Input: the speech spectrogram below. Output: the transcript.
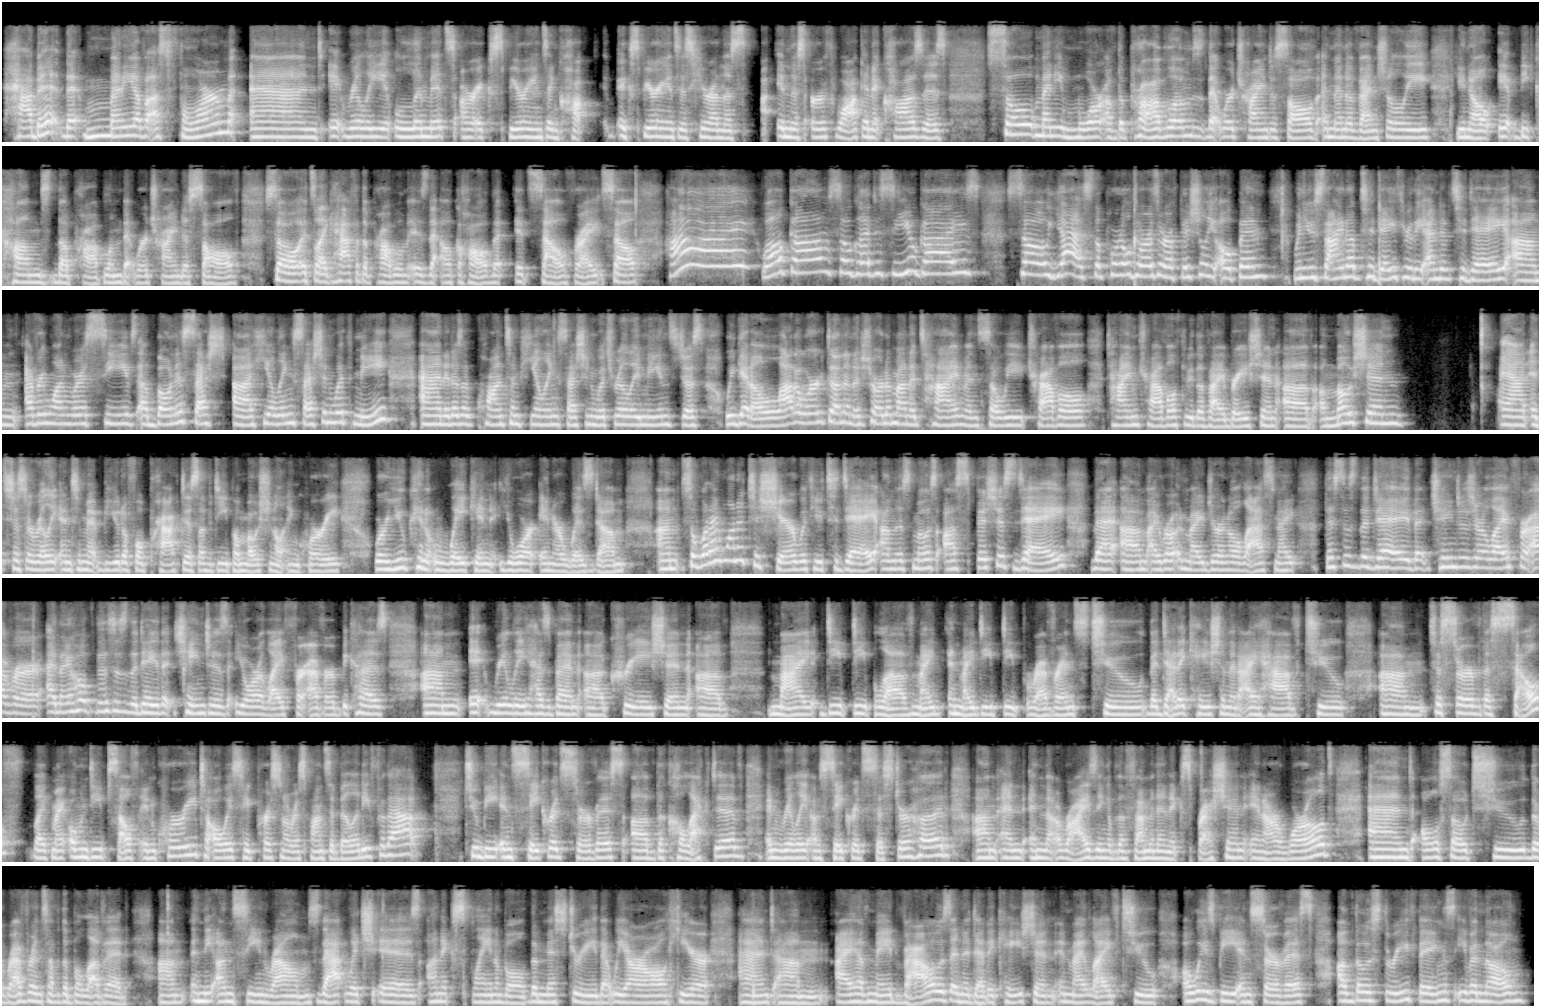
habit that many of us form and it really limits our experience and co- experiences here on this in this earth walk and it causes so many more of the problems that we're trying to solve and then eventually you know it becomes the problem that we're trying to solve so it's like half of the problem is the alcohol that itself right so hi Welcome. So glad to see you guys. So, yes, the portal doors are officially open. When you sign up today through the end of today, um, everyone receives a bonus ses- uh, healing session with me. And it is a quantum healing session, which really means just we get a lot of work done in a short amount of time. And so we travel, time travel through the vibration of emotion and it's just a really intimate, beautiful practice of deep emotional inquiry where you can awaken your inner wisdom. Um, so, what I wanted to share with you today on this most auspicious day that um, I wrote in my journal last night this is the day that changes your life forever. And I hope this is the day that changes your life forever because um, it really has been a creation of my deep, deep love, my and my deep, deep reverence to the dedication that I have to um, to serve the self, like my own deep self inquiry, to always take personal responsibility for that, to be in sacred service of the collective and really of sacred sisterhood um, and, and the arising of the feminine expression in our world, and also to the reverence of the beloved um, in the unseen realms, that which is unexplainable, the mystery that we are all here. And um, I have made vows and a dedication in my life to always be in service of those three things, even though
